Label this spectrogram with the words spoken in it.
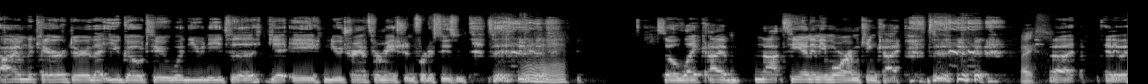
I'm the character that you go to when you need to get a new transformation for the season. Mhm. so, like, I'm not Tien anymore. I'm King Kai. Nice. uh, anyway,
